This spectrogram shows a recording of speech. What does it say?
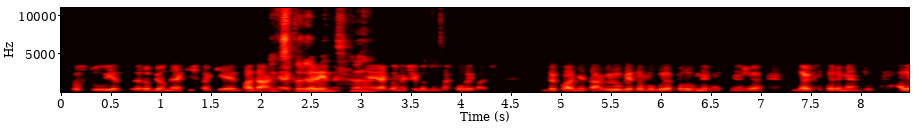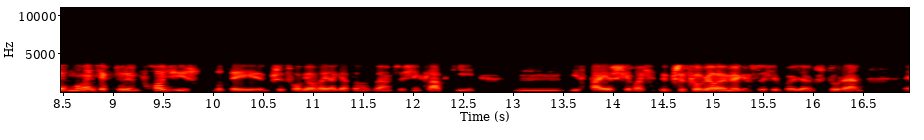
po prostu jest robione jakieś takie badanie, eksperyment, eksperyment nie? jak one się będą zachowywać. Dokładnie tak. Lubię to w ogóle porównywać, nie? że do eksperymentu. Ale w momencie, w którym wchodzisz do tej przysłowiowej, jak ja to nazwałem wcześniej, klatki mm, i stajesz się właśnie tym przysłowiowym, jak ja wcześniej powiedziałem, szczurem, to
